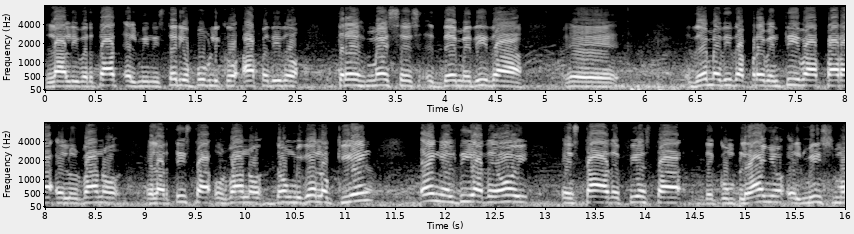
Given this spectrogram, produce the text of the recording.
la libertad. El Ministerio Público ha pedido tres meses de medida eh, de medida preventiva para el urbano, el artista urbano Don Miguelo, quien en el día de hoy está de fiesta de cumpleaños, el mismo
